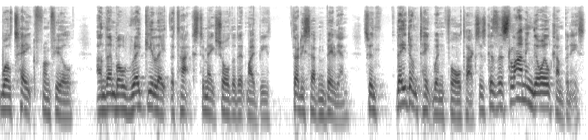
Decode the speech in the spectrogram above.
we'll take from fuel, and then we'll regulate the tax to make sure that it might be 37 billion. So they don't take windfall taxes because they're slamming the oil companies,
